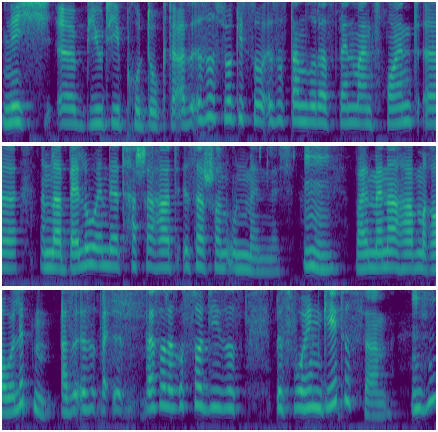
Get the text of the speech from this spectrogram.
nicht äh, Beauty-Produkte. Also ist es wirklich so, ist es dann so, dass wenn mein Freund äh, ein Labello in der Tasche hat, ist er schon unmännlich? Mhm. Weil Männer haben raue Lippen. Also ist, weißt du, das ist so dieses, bis wohin geht es dann? Mhm.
